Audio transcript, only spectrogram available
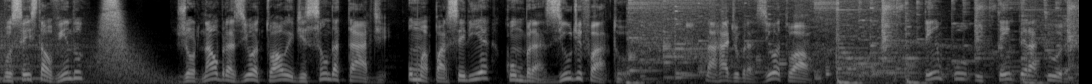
Você está ouvindo? Jornal Brasil Atual, edição da tarde. Uma parceria com Brasil de Fato. Na Rádio Brasil Atual. Tempo e temperatura.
